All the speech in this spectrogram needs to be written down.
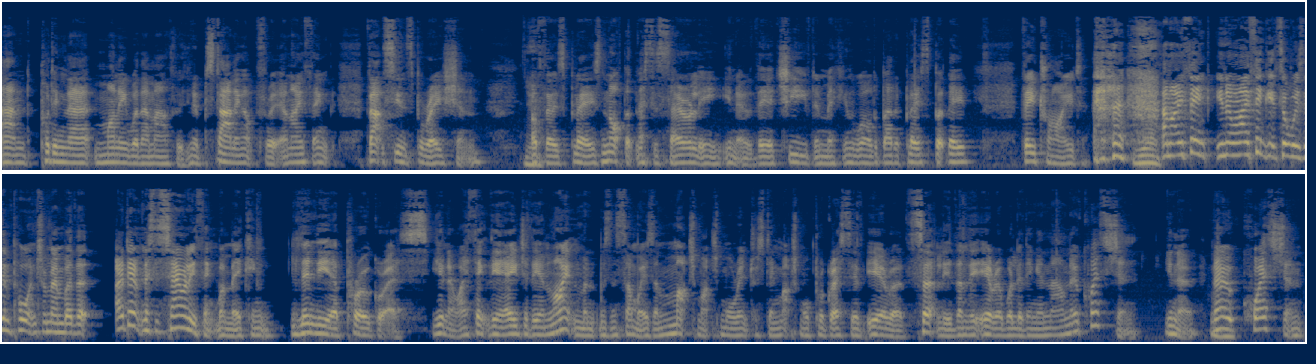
and putting their money where their mouth is, you know, standing up for it. And I think that's the inspiration of those plays. Not that necessarily, you know, they achieved in making the world a better place, but they they tried. and I think, you know, and I think it's always important to remember that I don't necessarily think we're making linear progress. You know, I think the age of the Enlightenment was in some ways a much, much more interesting, much more progressive era, certainly than the era we're living in now, no question. You know, no Mm-hmm. question.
